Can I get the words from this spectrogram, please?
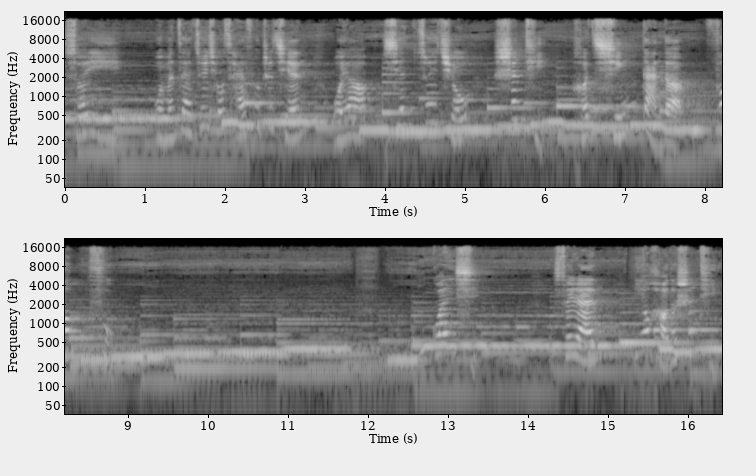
所以我们在追求财富之前，我要先追求身体和情感的丰富关系。虽然你有好的身体。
